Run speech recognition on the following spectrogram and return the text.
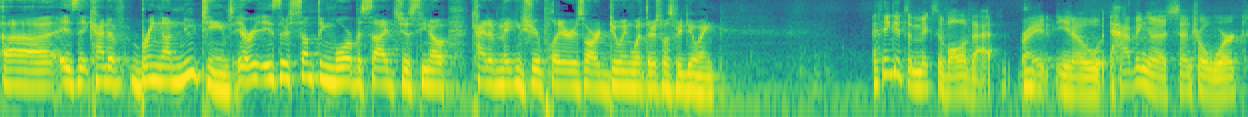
uh, is it kind of bring on new teams, or is there something more besides just you know kind of making sure players are doing what they're supposed to be doing? I think it's a mix of all of that, right? Mm-hmm. You know, having a central work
